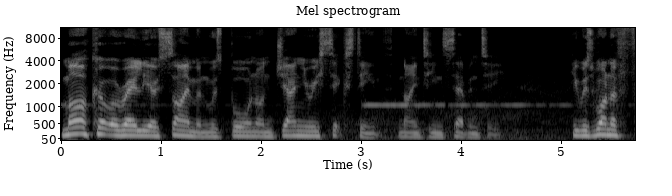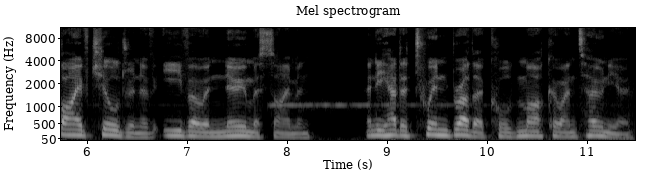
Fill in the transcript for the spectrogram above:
Marco Aurelio Simon was born on January 16, 1970. He was one of five children of Ivo and Neuma Simon, and he had a twin brother called Marco Antonio.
